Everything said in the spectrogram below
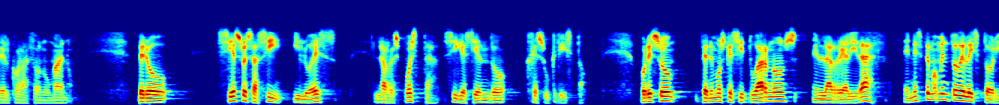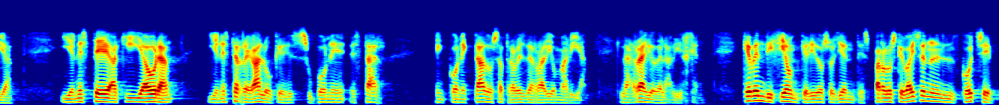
del corazón humano. Pero si eso es así, y lo es, la respuesta sigue siendo Jesucristo. Por eso tenemos que situarnos en la realidad, en este momento de la historia, y en este aquí y ahora y en este regalo que supone estar conectados a través de Radio María, la radio de la Virgen. Qué bendición, queridos oyentes, para los que vais en el coche,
